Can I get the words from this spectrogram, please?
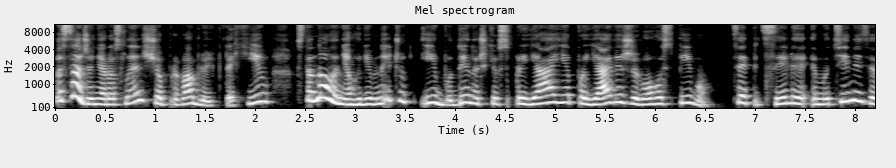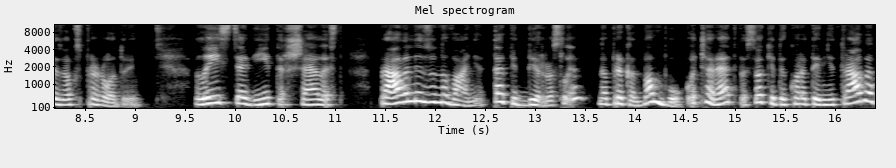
Висадження рослин, що приваблюють птахів, встановлення годівничок і будиночків сприяє появі живого співу. Це підсилює емоційний зв'язок з природою листя, вітер, шелест, правильне зонування та підбір рослин, наприклад, бамбук, очерет, високі декоративні трави,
